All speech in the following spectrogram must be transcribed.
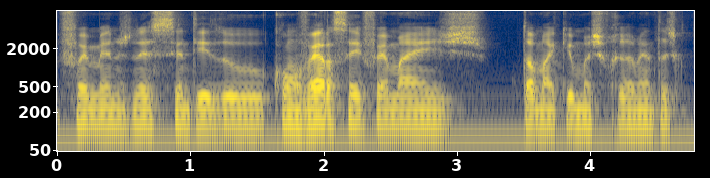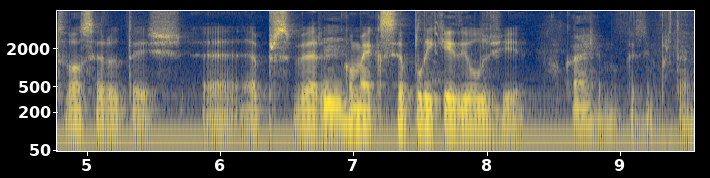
foi menos nesse sentido conversa e foi mais toma aqui umas ferramentas que te vão ser úteis eh, a perceber Hum. como é que se aplica a ideologia, ok. que é uma coisa importante.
